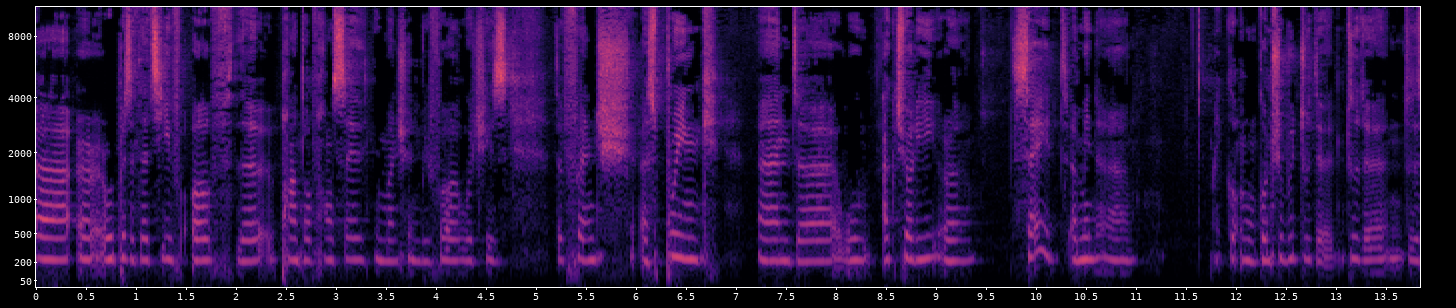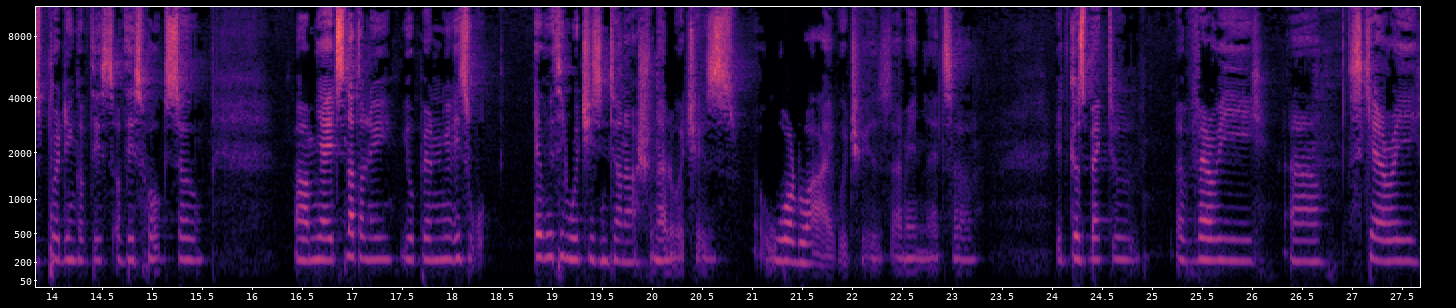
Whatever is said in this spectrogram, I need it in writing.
uh, representative of the Printemps Français you mentioned before, which is the French uh, spring, and uh, who actually uh, said, I mean, uh, contribute to the to the to the spreading of this of this hoax. So, um, yeah, it's not only European; it's everything which is international, which is worldwide, which is, I mean, it's a, it goes back to a very uh, scary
